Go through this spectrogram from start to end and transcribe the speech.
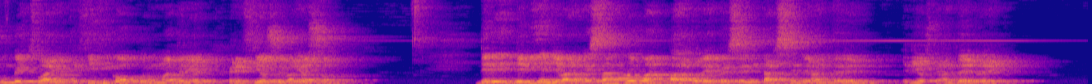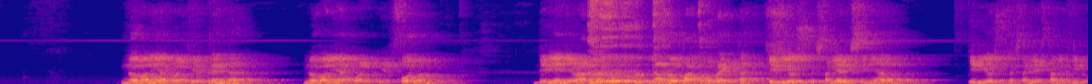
un vestuario específico con un material precioso y valioso. debían llevar esa ropa para poder presentarse delante de Dios, delante del rey. No valía cualquier prenda, no valía cualquier forma, debían llevar la, ropa correcta que Dios les había diseñado, que Dios les había establecido.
